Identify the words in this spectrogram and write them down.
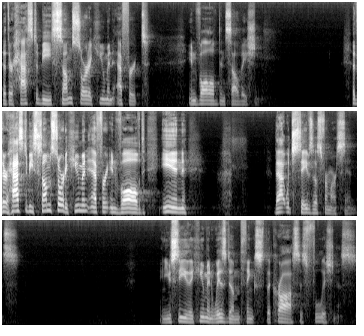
that there has to be some sort of human effort involved in salvation. That there has to be some sort of human effort involved in that which saves us from our sins. And you see, the human wisdom thinks the cross is foolishness.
